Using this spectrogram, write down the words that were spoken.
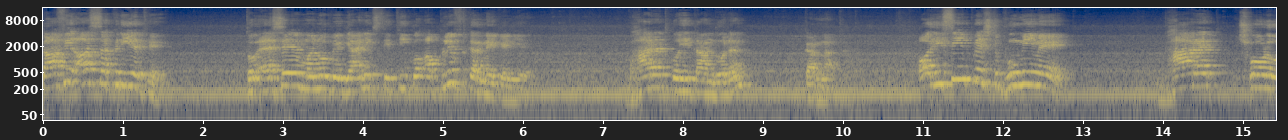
काफी असक्रिय थे तो ऐसे मनोवैज्ञानिक स्थिति को अपलिफ्ट करने के लिए भारत को एक आंदोलन करना था और इसी पृष्ठभूमि में भारत छोड़ो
